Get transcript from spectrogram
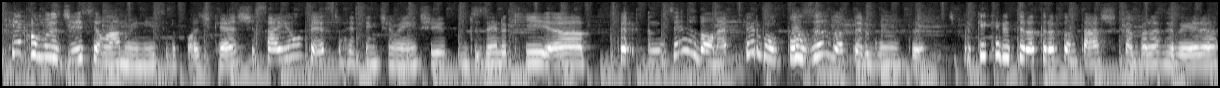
porque, como eu disse lá no início do podcast, saiu um texto recentemente dizendo que. Uh, per, dizendo não, né? Pergun posando a pergunta de por que, que a literatura fantástica brasileira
